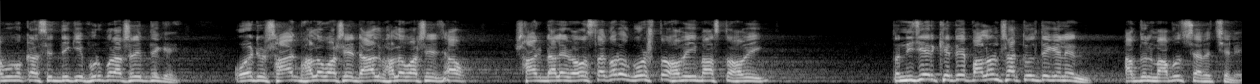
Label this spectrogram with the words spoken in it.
আবু বকর সিদ্দিকি ফুরপুরা শরীফ থেকে। ও একটু শাক ভালোবাসে, ডাল ভালোবাসে, যাও। শাক, ডালের ব্যবস্থা করো গোস্ত হবেই, মাছ তো হবেই। তো নিজের খেতে পালন শাক তুলতে গেলেন আব্দুল মাহবুদ সাহেবের ছেলে।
